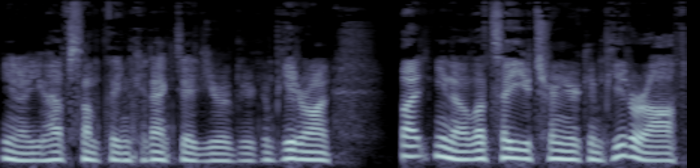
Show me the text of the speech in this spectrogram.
you know you have something connected, you have your computer on. But you know, let's say you turn your computer off,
